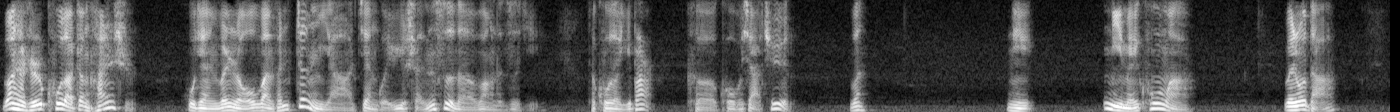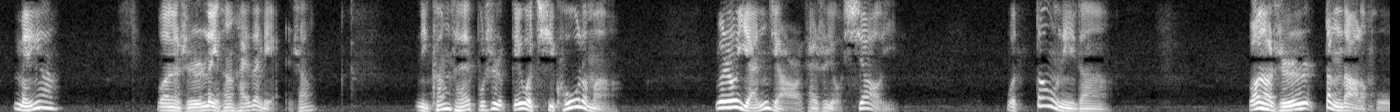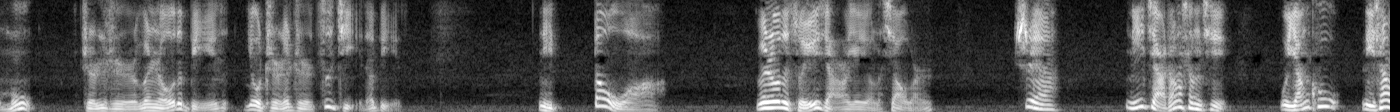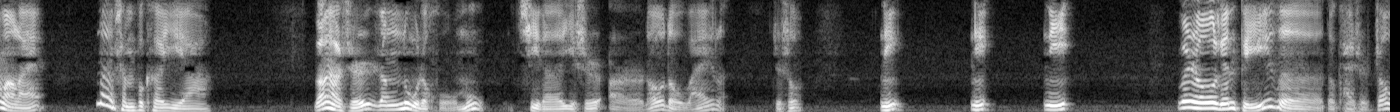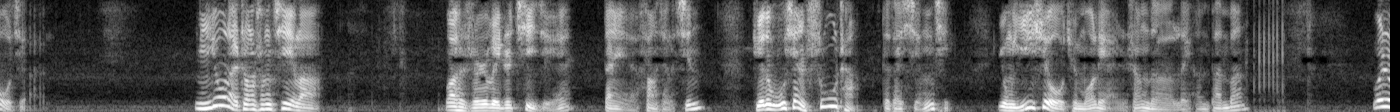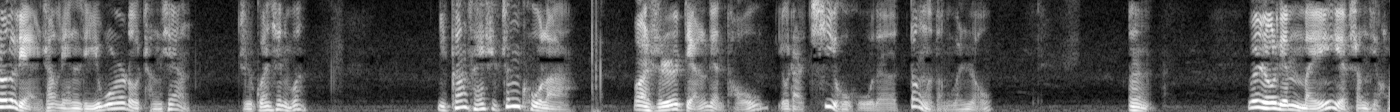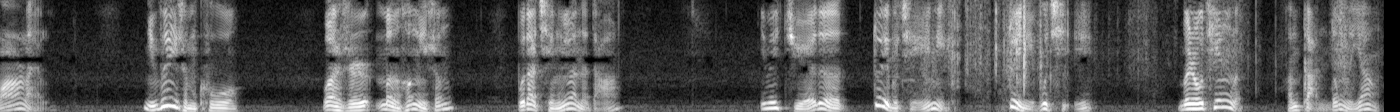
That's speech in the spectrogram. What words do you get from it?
王小石哭到正酣时，忽见温柔万分镇压，见鬼遇神似的望着自己。他哭到一半，可哭不下去了，问：“你，你没哭吗？”温柔答：“没呀。”王小石泪痕还在脸上。你刚才不是给我气哭了吗？温柔眼角开始有笑意。我逗你的。王小石瞪大了虎目，指了指温柔的鼻子，又指了指自己的鼻子。你逗我？温柔的嘴角也有了笑纹。是呀，你假装生气，我佯哭，礼尚往来，那有什么不可以啊？王小石仍怒着虎目。气得一时耳朵都歪了，就说：“你，你，你！”温柔连鼻子都开始皱起来了。你又来装生气了。万石为之气结，但也放下了心，觉得无限舒畅，这才醒起，用衣袖去抹脸上的泪痕斑斑。温柔的脸上连梨窝都呈现了，只关心的问：“你刚才是真哭了？”万石点了点头，有点气呼呼的瞪了瞪温柔。嗯，温柔连眉也生起花来了。你为什么哭？万石闷哼一声，不大情愿的答：“因为觉得对不起你，对你不起。”温柔听了，很感动的样子，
